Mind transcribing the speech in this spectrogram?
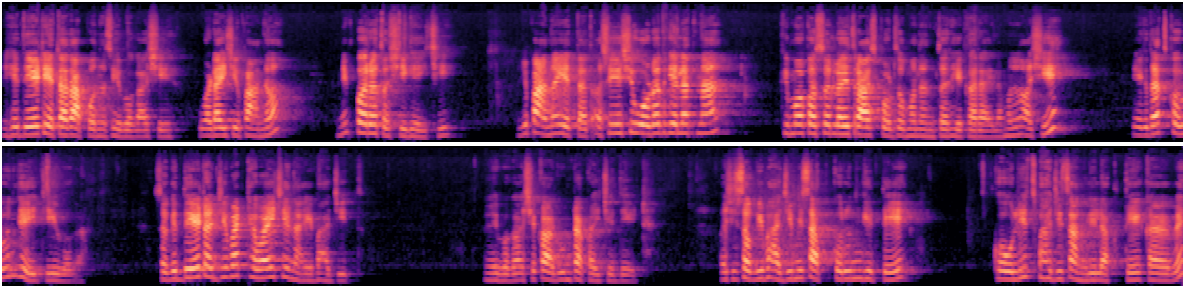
हे देठ येतात आपणच हे बघा असे. वडायची पानं आणि परत अशी घ्यायची. म्हणजे पानं येतात. अशी अशी ओढत गेलात ना की मग कसं लय त्रास पडतो मग नंतर हे करायला. म्हणून अशी एकदाच करून घ्यायची बघा. सगळे देठ अजिबात ठेवायचे नाही भाजीत. हे बघा असे काढून टाकायचे देठ. अशी सगळी भाजी मी साफ करून घेते. कोवलीच भाजी चांगली लागते काय वे?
